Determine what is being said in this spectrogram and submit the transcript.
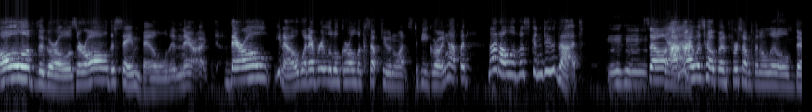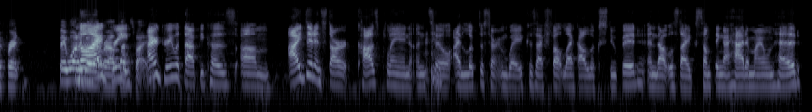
All of the girls are all the same build, and they're they're all you know what every little girl looks up to and wants to be growing up. But not all of us can do that. hmm So Yeah. I, I was hoping for something a little different. They want to No, go that I route. agree. That's fine. I agree with that because um I didn't start cosplaying until I looked a certain way because I felt like I looked stupid and that was like something I had in my own head.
